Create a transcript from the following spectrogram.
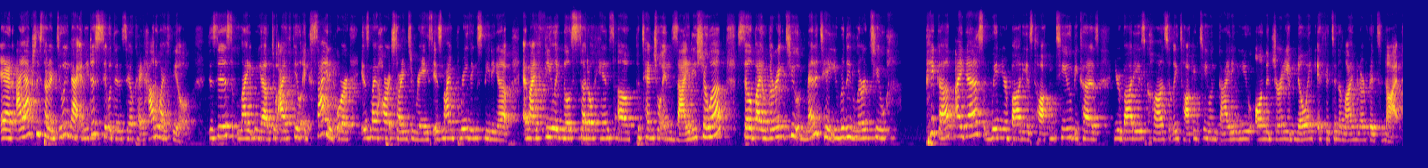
And i actually started doing that and you just sit with it and say okay how do i feel? Does this light me up? Do i feel excited or is my heart starting to race? Is my breathing speeding up? Am i feeling those subtle hints of potential anxiety show up? So by learning to meditate you really learn to pick up, I guess, when your body is talking to you because your body is constantly talking to you and guiding you on the journey of knowing if it's in alignment or if it's not.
